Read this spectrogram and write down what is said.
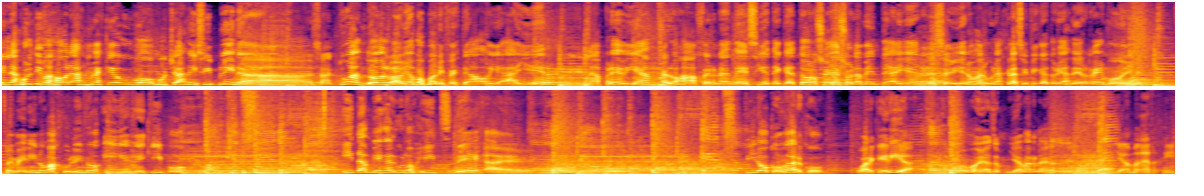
En las últimas horas no es que hubo muchas disciplinas actuando, lo habíamos manifestado ya ayer en la previa. Saludos a Fernández 714. Solamente ayer se vieron algunas clasificatorias de remo en femenino, masculino y en equipo. Y también algunos hits de eh, tiro con arco o arquería. Vamos a llamarles así. ¿no? Llamarle.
